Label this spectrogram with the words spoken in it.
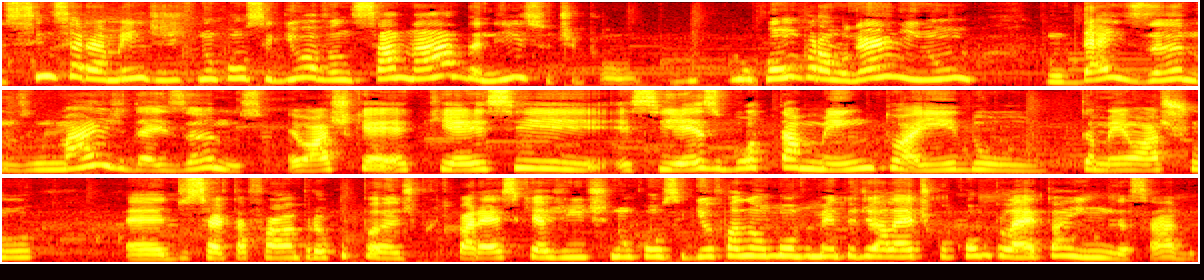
sinceramente, a gente não conseguiu avançar nada nisso. Tipo, não para lugar nenhum em 10 anos, em mais de 10 anos, eu acho que é, que é esse, esse esgotamento aí do. Também eu acho é, de certa forma preocupante, porque parece que a gente não conseguiu fazer um movimento dialético completo ainda, sabe?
